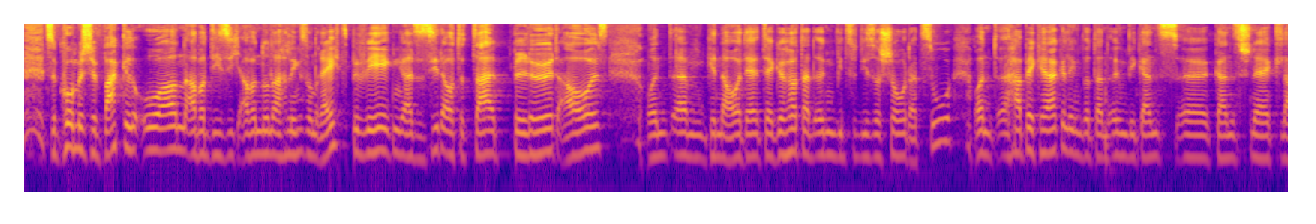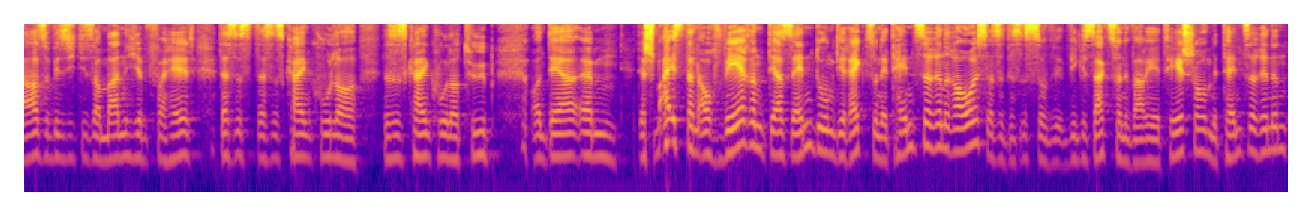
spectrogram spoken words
so komische Wackelohren, aber die sich aber nur nach links und rechts bewegen. Also es sieht auch total blöd aus. Und ähm, genau, der, der gehört dann irgendwie zu dieser Show dazu. Und äh, Habeck Kerkeling wird dann irgendwie ganz, äh, ganz schnell klar, so wie sich dieser Mann hier verhält. Das ist, das ist kein cooler, das ist kein cooler Typ. Und der, ähm, der schmeißt dann auch während der Sendung direkt so eine Tänzerin raus. Also das ist so, wie gesagt, so eine Varieté-Show mit Tänzerinnen.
